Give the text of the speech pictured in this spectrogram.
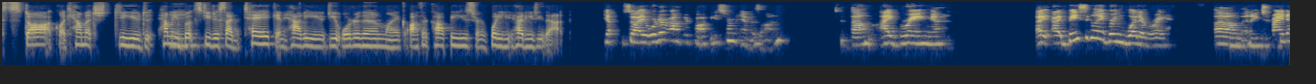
stock like how much do you d- how many Mm. books do you decide to take and how do you do you order them like author copies or what do you how do you do that Yep. So I order author copies from Amazon. Um, I bring, I, I basically bring whatever I have. Um, and I try to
